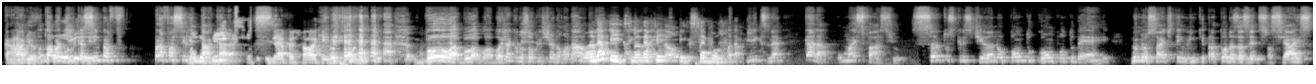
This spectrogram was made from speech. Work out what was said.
Canal de YouTube. Vou dar uma dica assim para facilitar, Pix, cara. Se quiser, pessoal, aqui gostou. boa, boa, boa, boa. Já que eu não sou Cristiano Ronaldo. Manda Pix, manda então, Pix, é bom. Manda Pix, né? Cara, o mais fácil, santoscristiano.com.br. No meu site tem link para todas as redes sociais.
